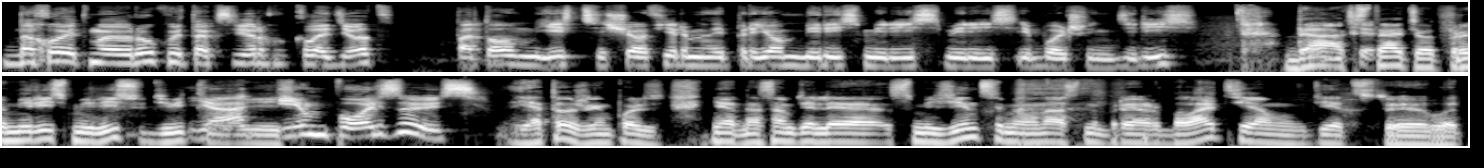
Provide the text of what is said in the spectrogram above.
находит мою руку и так сверху кладет. Потом есть еще фирменный прием «Мирись, мирись, мирись и больше не дерись». Да, Помните? кстати, вот про мирись, мирись удивительная Я вещь. им пользуюсь. Я тоже им пользуюсь. Нет, на самом деле, с мизинцами у нас, например, была тема в детстве, вот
